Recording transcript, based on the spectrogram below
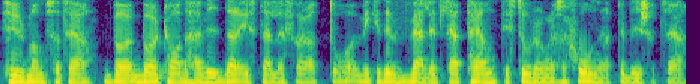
hur man så att säga bör, bör, ta det här vidare istället för att då, vilket är väldigt lätt hänt i stora organisationer, att det blir så att säga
